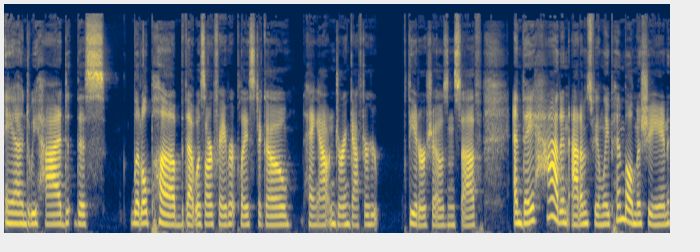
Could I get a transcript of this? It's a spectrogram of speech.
and we had this little pub that was our favorite place to go hang out and drink after theater shows and stuff and they had an addams family pinball machine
